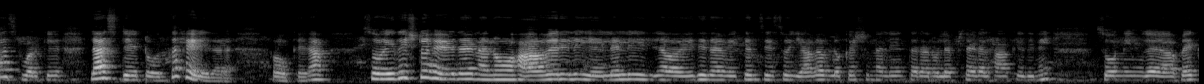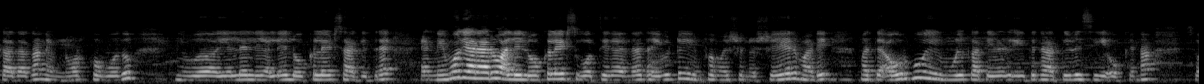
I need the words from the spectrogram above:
last working last date ಅಂತ ಹೇಳಿದ್ದಾರೆ. ಓಕೆನಾ ಸೊ ಇದಿಷ್ಟು ಹೇಳಿದೆ, ನಾನು ಹಾವೇರಿಲಿ ಎಲ್ಲೆಲ್ಲಿ ಇದಿದೆ ವೇಕೆನ್ಸೀಸು ಯಾವ್ಯಾವ ಲೊಕೇಶನಲ್ಲಿ ಅಂತ ನಾನು ಲೆಫ್ಟ್ ಸೈಡಲ್ಲಿ ಹಾಕಿದ್ದೀನಿ. ಸೊ ನಿಮಗೆ ಬೇಕಾದಾಗ ನೀವು ನೋಡ್ಕೋಬೋದು. ನೀವು ಎಲ್ಲೆಲ್ಲಿ, ಅಲ್ಲಿ ಲೋಕಲೈಟ್ಸ್ ಆಗಿದ್ದರೆ ಆ್ಯಂಡ್ ನಿಮಗೆ ಯಾರು ಅಲ್ಲಿ ಲೋಕಲೈಟ್ಸ್ ಗೊತ್ತಿದೆ ಅಂದರೆ ದಯವಿಟ್ಟು ಇನ್ಫಾರ್ಮೇಷನ್ನು ಶೇರ್ ಮಾಡಿ, ಮತ್ತು ಅವ್ರಿಗೂ ಈ ಮೂಲಕ ತಿಳಿ, ಇದನ್ನು ತಿಳಿಸಿ ಓಕೆನಾ ಸೊ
